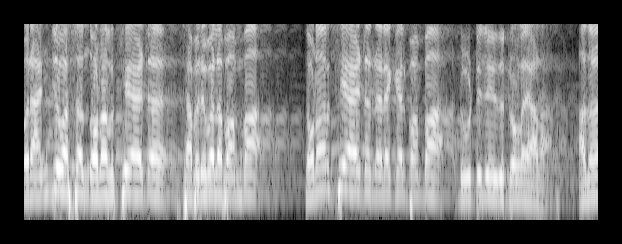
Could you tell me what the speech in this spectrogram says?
ഒരു അഞ്ചു വർഷം തുടർച്ചയായിട്ട് ശബരിമല പമ്പ തുടർച്ചയായിട്ട് നിലയ്ക്കൽ പമ്പ ഡ്യൂട്ടി ചെയ്തിട്ടുള്ളയാളാണ് അത്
